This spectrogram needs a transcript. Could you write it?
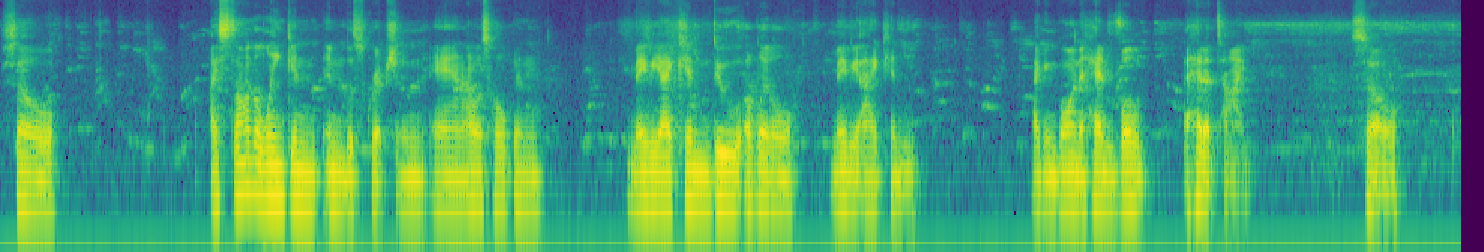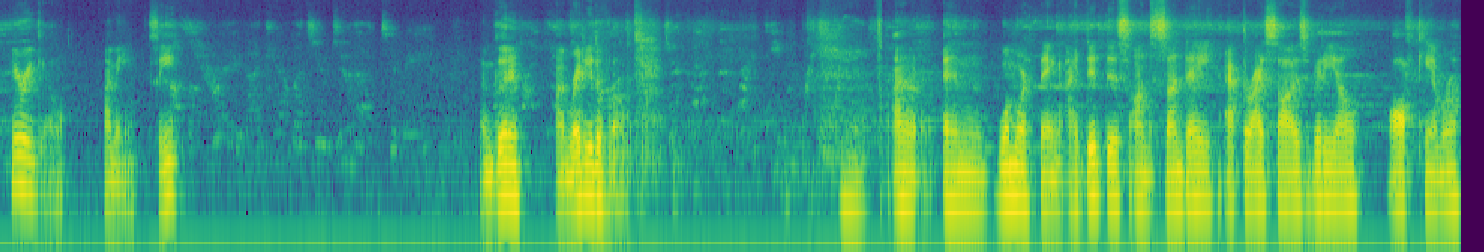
So I saw the link in, in the description, and I was hoping maybe I can do a little, maybe I can, I can go on ahead and vote ahead of time. So, here we go. I mean, see? I'm good. I'm ready to vote. I, and one more thing. I did this on Sunday after I saw his video off camera.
